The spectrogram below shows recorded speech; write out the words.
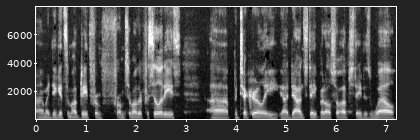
Um, I did get some updates from from some other facilities, uh, particularly uh, downstate, but also upstate as well.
